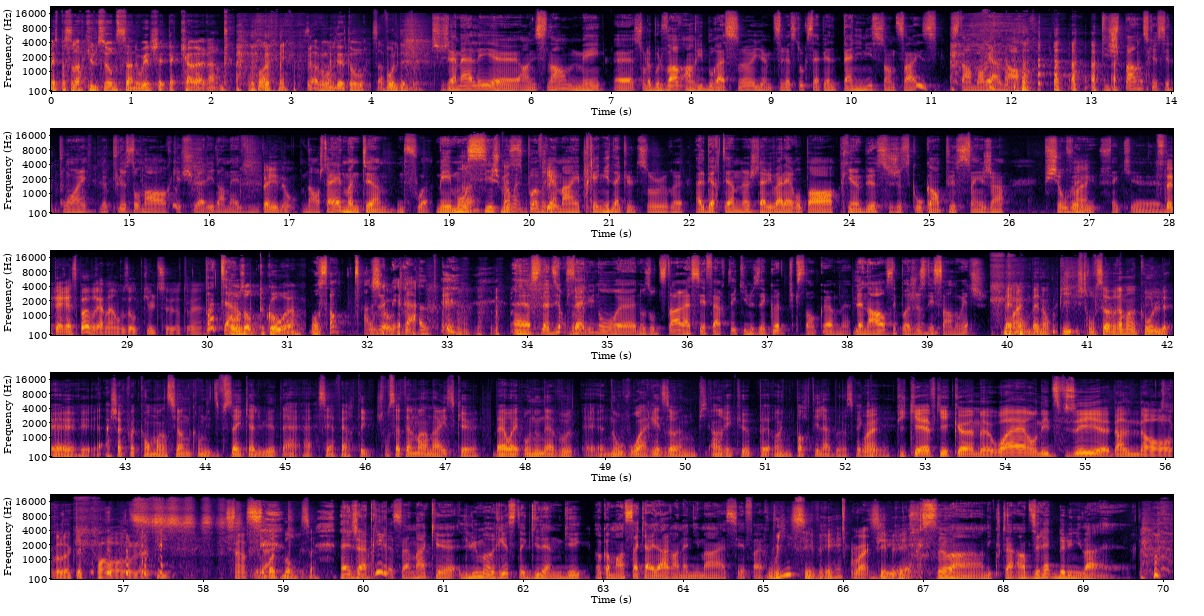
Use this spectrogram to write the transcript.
Mais c'est parce que leur culture du sandwich était cœurante. Ouais. ça vaut le détour. Ça vaut le détour. Je suis jamais allé euh, en Islande, mais euh, sur le boulevard Henri Bourassa, il y a un petit resto qui s'appelle Panini 76. C'est en Montréal-Nord. Puis je pense que c'est le point le plus au nord que je suis allé dans ma vie. Ben non. Non, je suis allé à Edmonton une fois. Mais moi ah, aussi, je me suis pas vraiment imprégné de la culture euh, albertaine. Je suis arrivé à l'aéroport, pris un bus jusqu'au campus Saint-Jean puis je suis revenu. Fait que, euh, tu t'intéresses pas vraiment aux autres cultures, toi. Hein? Pas tant. Aux autres tout court, hein? Aux autres en général. euh, cela dit, on salue nos, euh, nos auditeurs à CFRT qui nous écoutent puis qui sont comme le Nord, c'est pas juste des sandwichs. Ben non, ben non. Puis je trouve ça vraiment cool. Euh, à chaque fois qu'on mentionne qu'on est diffusé avec Aluit à, à, CFRT, je trouve ça tellement nice que, ben ouais, au Nunavut, nos voix résonnent puis en récup a une portée là-bas. Ouais. Que... Puis Kev qui est comme, ouais, on est diffusé dans le Nord, là quelque part. Là, c'est pas de bon ça. J'ai appris récemment que l'humoriste Guylaine Gay a commencé sa carrière en animant à CFR. Oui, c'est vrai. Ouais. C'est vrai. J'ai appris ça en écoutant en direct de l'univers.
